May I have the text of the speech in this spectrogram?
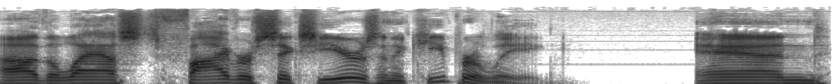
uh, the last five or six years in a keeper league. And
